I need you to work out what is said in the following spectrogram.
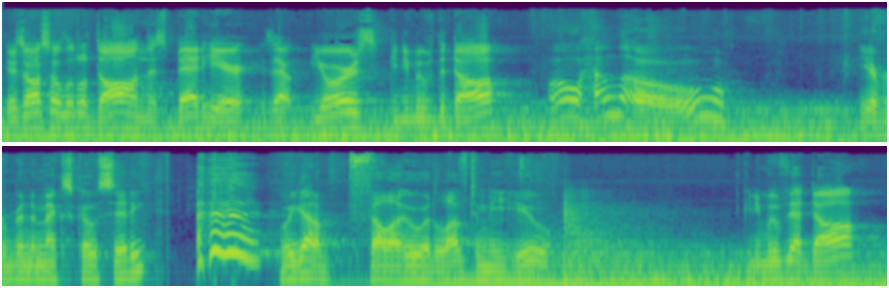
There's also a little doll in this bed here. Is that yours? Can you move the doll? Oh, hello. You ever been to Mexico City? we got a fella who would love to meet you. Can you move that doll?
